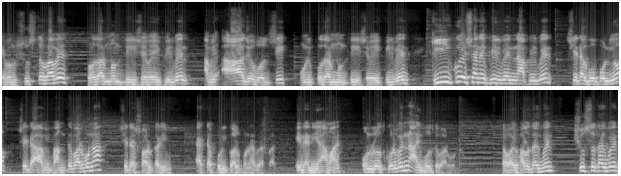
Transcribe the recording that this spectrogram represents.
এবং সুস্থভাবে প্রধানমন্ত্রী হিসেবেই ফিরবেন। আমি আজও বলছি, উনি প্রধানমন্ত্রী হিসেবেই ফিরবেন। কি ইকুয়েশনে ফিরবেন, না ফিরবেন, সেটা গোপনীয়, সেটা আমি ভাঙতে পারব না, সেটা সরকারি একটা পরিকল্পনার ব্যাপার। এটা নিয়ে আমায় অনুরোধ করবেন না, আমি বলতে পারব না। সবাই ভালো থাকবেন, সুস্থ থাকবেন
